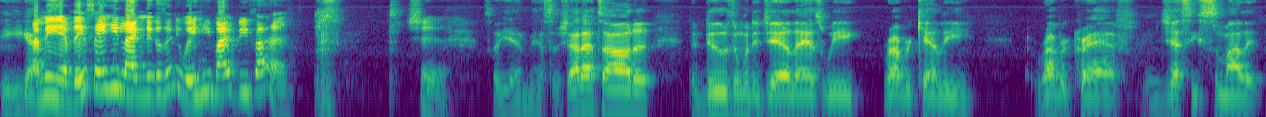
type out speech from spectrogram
he, he got. I mean, if they say he like niggas anyway, he might be fine. Shit. So yeah, man. So shout out to all the the dudes that went to jail last week: Robert Kelly, Robert Kraft, and Jussie Smollett.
